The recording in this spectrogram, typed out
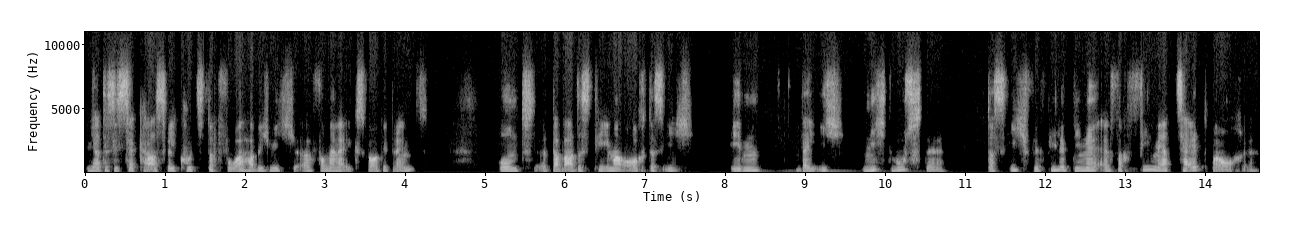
Ja, das ist sehr krass, weil kurz davor habe ich mich äh, von meiner Ex-Frau getrennt. Und äh, da war das Thema auch, dass ich eben, weil ich nicht wusste, dass ich für viele Dinge einfach viel mehr Zeit brauche,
